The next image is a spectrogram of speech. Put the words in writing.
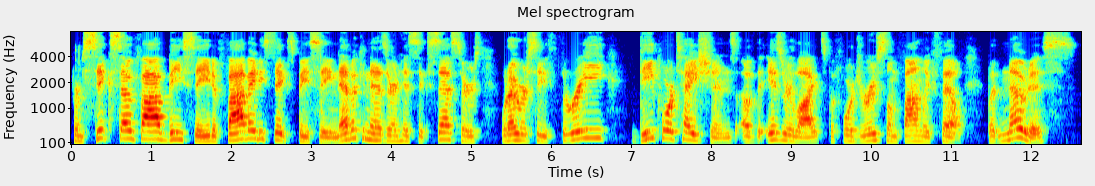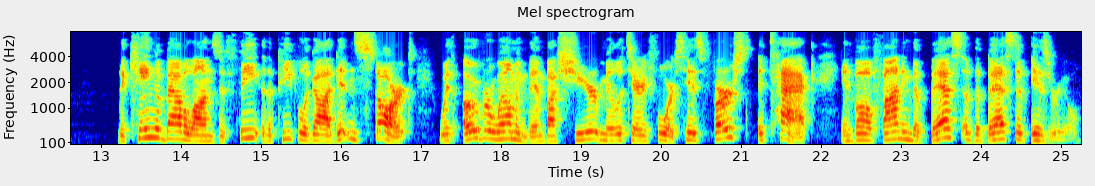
From 605 BC to 586 BC, Nebuchadnezzar and his successors would oversee three deportations of the Israelites before Jerusalem finally fell. But notice, the king of Babylon's defeat of the people of God didn't start with overwhelming them by sheer military force. His first attack involved finding the best of the best of Israel,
